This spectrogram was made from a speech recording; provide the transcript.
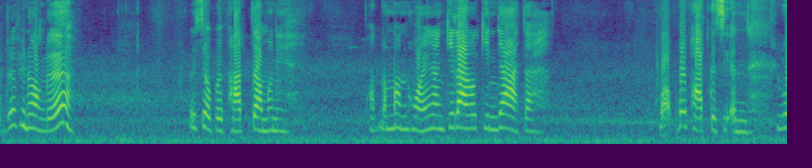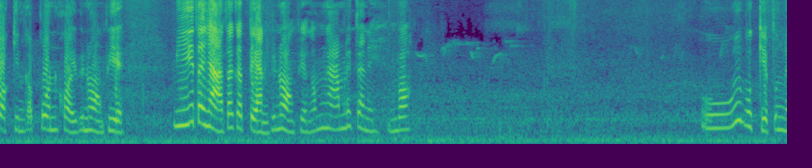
บเด้อพี่น้องเด้อไปเสี่ยวไปพัดจ้ามื้อนี้พัดน้ำมันหอยนางกีฬาก็กินยาจ้าบ่บ่พัดก็สิอันลวกกินกับปนข่อยพี่น้องพี่มีแต่หญ้าตะกะแตนพี่น้องเพียงงามๆเลยจ้านี่เห็นบ่ อ้ยบ่เก็บเพิ่งไหน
